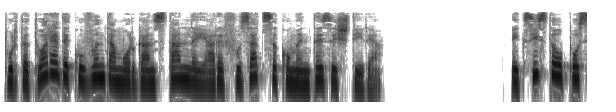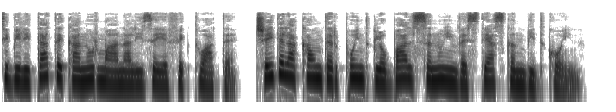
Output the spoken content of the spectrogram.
Purtătoarea de cuvânt a Morgan Stanley a refuzat să comenteze știrea. Există o posibilitate ca în urma analizei efectuate, cei de la Counterpoint Global să nu investească în Bitcoin.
